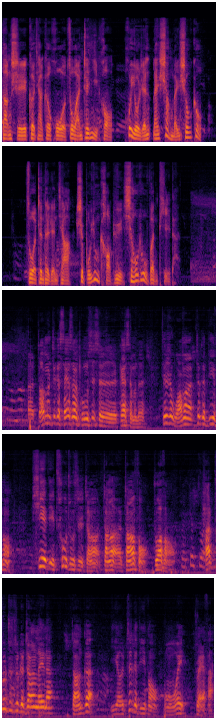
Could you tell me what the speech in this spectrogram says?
当时各家各户做完针以后，会有人来上门收购。做针的人家是不用考虑销路问题的。呃，咱们这个筛算公司是干什么的？就是我们这个地方，遍地处处是针针针坊作坊。他做出这个针来呢，整个有这个地方工位转发。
